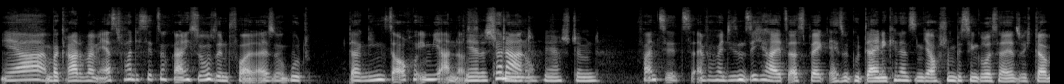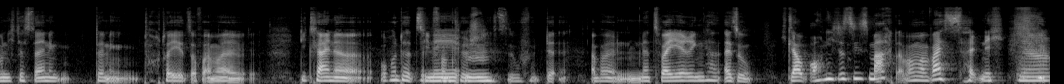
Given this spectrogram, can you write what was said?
ja, aber gerade beim ersten fand ich es jetzt noch gar nicht so sinnvoll. Also gut, da ging es auch irgendwie anders. Ja, das Keine stimmt. Ahnung. Ja, stimmt. Fand es jetzt einfach mit diesem Sicherheitsaspekt. Also gut, deine Kinder sind ja auch schon ein bisschen größer. Also ich glaube nicht, dass deine, deine Tochter jetzt auf einmal die Kleine runterzieht Nee, vom Tisch. mm. Aber in einer Zweijährigen, also ich glaube auch nicht, dass sie es macht, aber man weiß es halt nicht. Ja.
